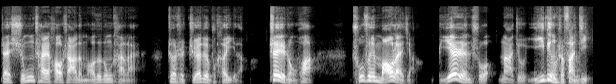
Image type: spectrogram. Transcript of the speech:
在雄差好杀的毛泽东看来，这是绝对不可以的。这种话，除非毛来讲，别人说那就一定是犯忌，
